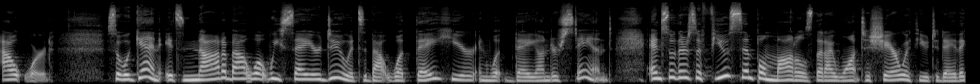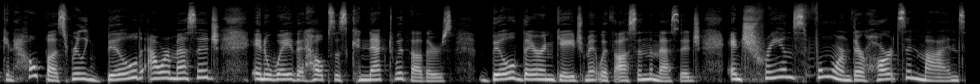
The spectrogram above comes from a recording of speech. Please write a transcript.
outward. So again, it's not about what we say or do, it's about what they hear and what they understand. And so there's a few simple models that I want to share with you today that can help us really build our message in a way that helps us connect with others, build their engagement with us and the message, and transform their hearts and minds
